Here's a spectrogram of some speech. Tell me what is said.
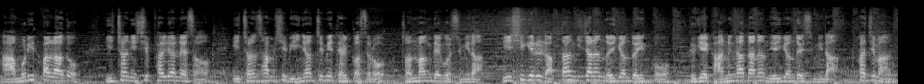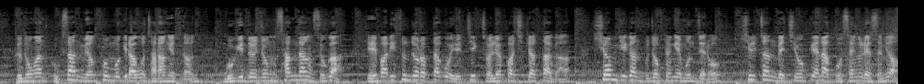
아무리 빨라도 2028년에서 2032년쯤이 될 것으로 전망되고 있습니다. 이 시기를 납당기자는 의견도 있고 그게 가능하다는 의견도 있습니다. 하지만 그동안 국산 명품 무기라고 자랑했던 무기들 중 상당수가 개발이 순조롭다고 일찍 전력화시켰다가 시험 기간 부족 등의 문제로 실전 배치 후 꽤나 고생을 했으며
